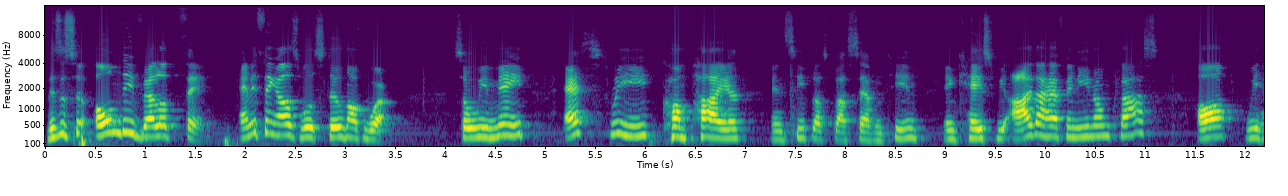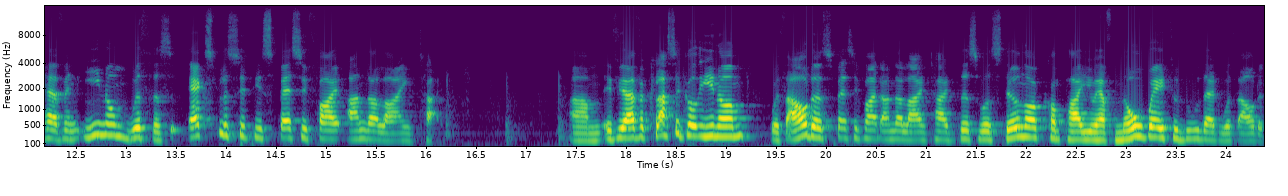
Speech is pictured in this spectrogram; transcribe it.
This is the only valid thing. Anything else will still not work. So we made S3 compile in C++ 17 in case we either have an enum class or we have an enum with this explicitly specified underlying type. Um, if you have a classical enum, without a specified underlying type, this will still not compile. You have no way to do that without a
